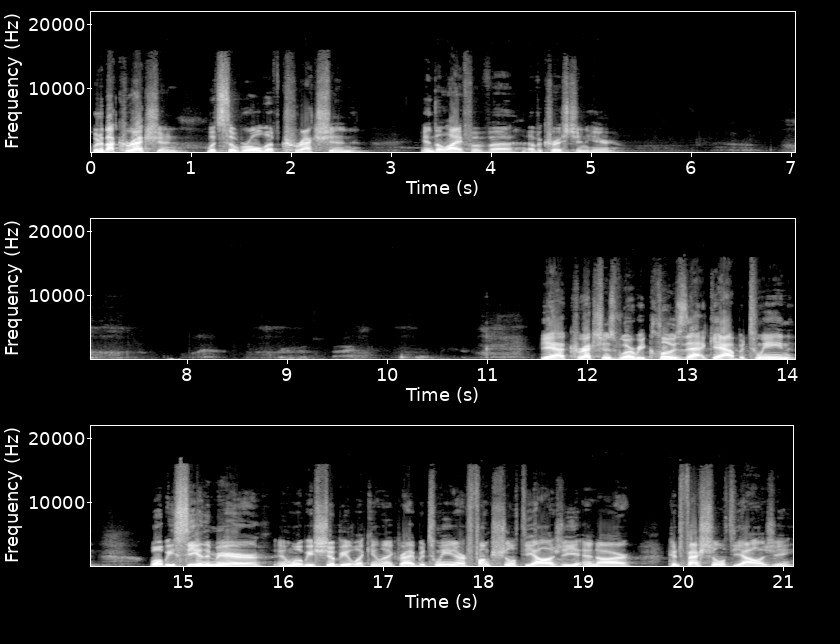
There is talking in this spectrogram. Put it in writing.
what about correction? What's the role of correction in the life of, uh, of a Christian here? Yeah, correction is where we close that gap between what we see in the mirror and what we should be looking like, right? Between our functional theology and our confessional theology.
